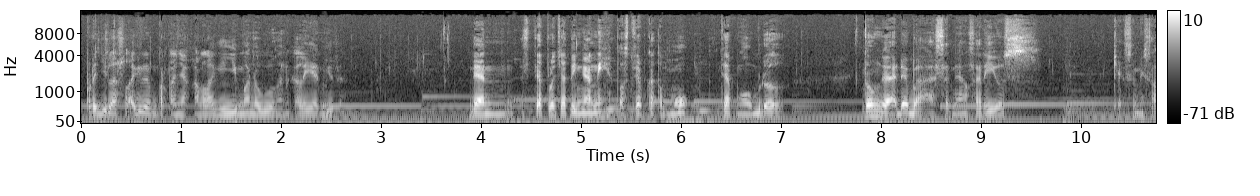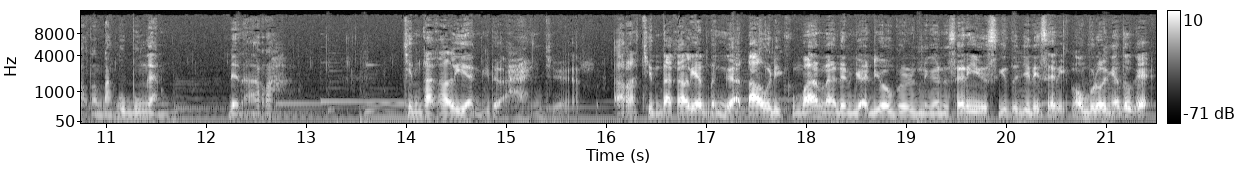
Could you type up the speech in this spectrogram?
perjelas lagi dan pertanyakan lagi gimana hubungan kalian gitu dan setiap lo chattingan nih atau setiap ketemu setiap ngobrol itu nggak ada bahasan yang serius. Kayak semisal tentang hubungan dan arah cinta kalian gitu. Anjir. Arah cinta kalian tuh nggak tahu di ke mana dan nggak diobrolin dengan serius gitu. Jadi seri ngobrolnya tuh kayak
